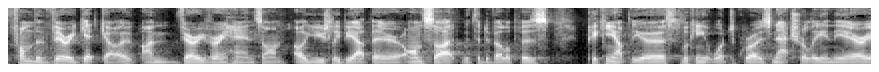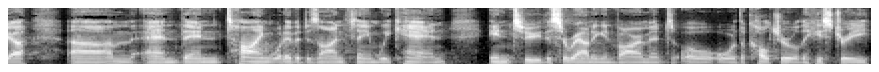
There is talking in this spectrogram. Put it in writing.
from the very get go, I'm very, very hands on. I'll usually be out there on site with the developers, picking up the earth, looking at what grows naturally in the area, um, and then tying whatever design theme we can into the surrounding environment or, or the culture or the history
